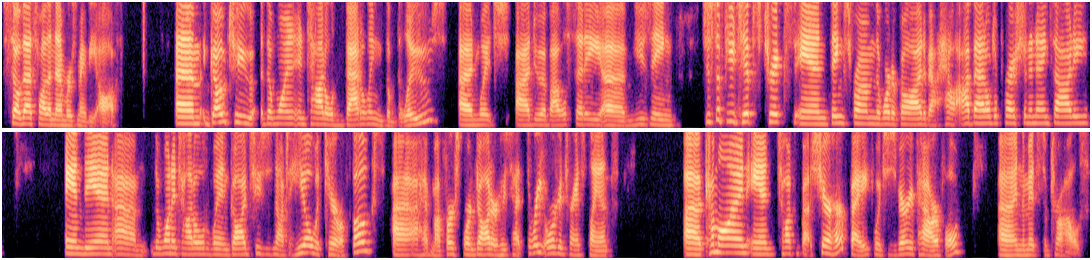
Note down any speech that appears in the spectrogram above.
so that's why the numbers may be off. Um, go to the one entitled "Battling the Blues," uh, in which I do a Bible study uh, using just a few tips, tricks, and things from the Word of God about how I battle depression and anxiety. And then um, the one entitled When God Chooses Not to Heal with Carol Folks. I have my firstborn daughter who's had three organ transplants uh, come on and talk about, share her faith, which is very powerful uh, in the midst of trials.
